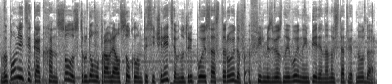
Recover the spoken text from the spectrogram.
Вы помните, как Хан Соло с трудом управлял «Соколом тысячелетия» внутри пояса астероидов в фильме «Звездные войны. Империя наносит ответный удар»?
